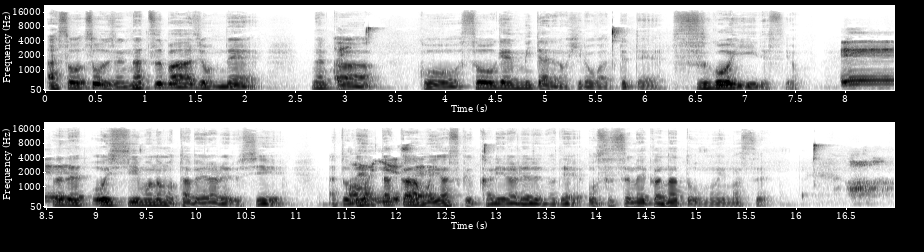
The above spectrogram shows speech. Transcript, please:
あそうそうですね。夏バージョンでなんか、はこう草原みたいなの広がっててすごいいいですよ。えそれー、で美味しいものも食べられるしあとレンタカーも安く借りられるのでおすすめかなと思います。あ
